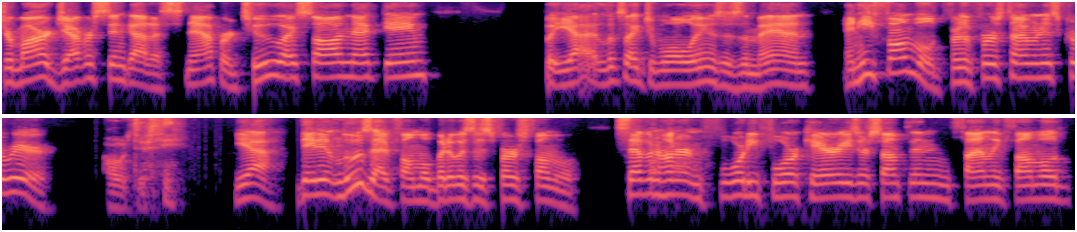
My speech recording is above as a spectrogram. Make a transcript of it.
Jermar Jefferson got a snap or two I saw in that game. But yeah, it looks like Jamaal Williams is the man. And he fumbled for the first time in his career. Oh, did he? Yeah, they didn't lose that fumble, but it was his first fumble. 744 carries or something, finally fumbled.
